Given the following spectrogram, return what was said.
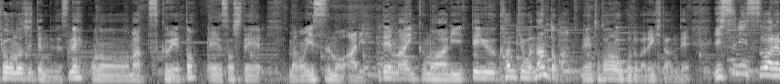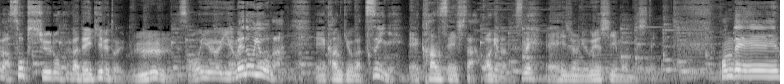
今日の時点でですね、この、まあ、机と、えー、そして、まあ、椅子もあり、で、マイクもありっていう環境がなんとかね、整うことができたんで、椅子に座れば即収録ができるという、うん、そういう夢のような、えー、環境がついに、えー、完成したわけなんですね。えー、非常に嬉しいもんでして。ほんで、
